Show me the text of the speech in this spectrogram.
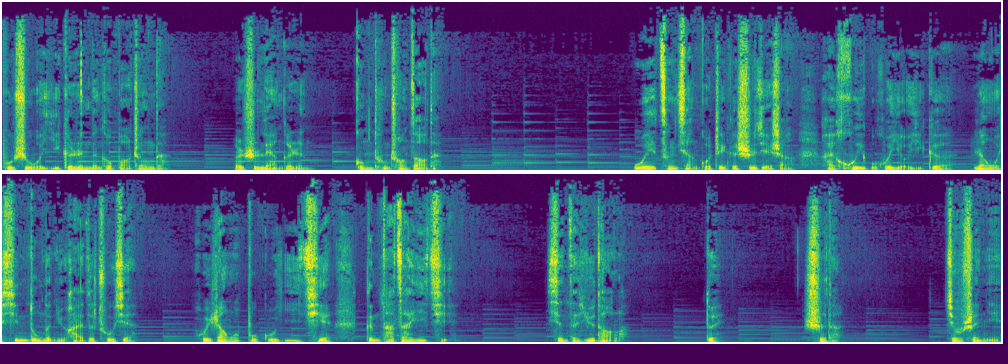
不是我一个人能够保证的，而是两个人。共同创造的。我也曾想过，这个世界上还会不会有一个让我心动的女孩子出现，会让我不顾一切跟她在一起。现在遇到了，对，是的，就是你，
